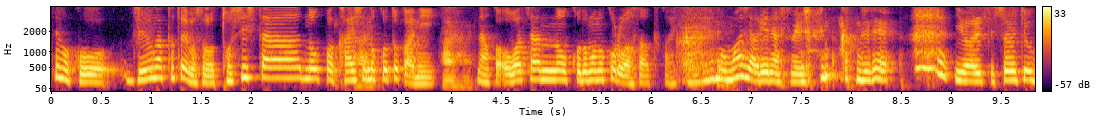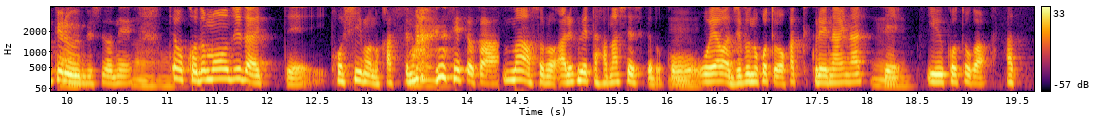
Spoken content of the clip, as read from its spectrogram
でもこう、自分が例えばその年下の会社の子とかに、はいはいはい、なんかおばちゃんの子供の頃はさ、とか言って、え、もうマジありえないっすね、みたいな感じで 言われて衝撃を受けるんですよね。でも子供時代って欲しいもの買ってもらえないとか、まあそのありふれた話ですけど、こう、親は自分のこと分かってくれないなっていうことがあって、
